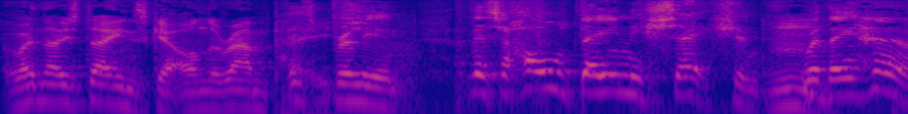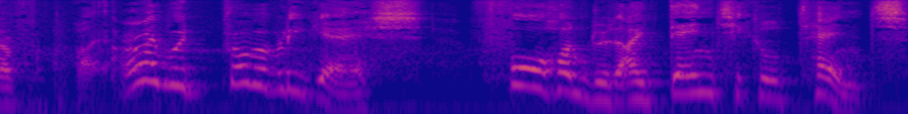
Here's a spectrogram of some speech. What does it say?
When those Danes get on the rampage, It's brilliant. There's a whole Danish section Mm. where they have, I, would probably guess, 400 identical tents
